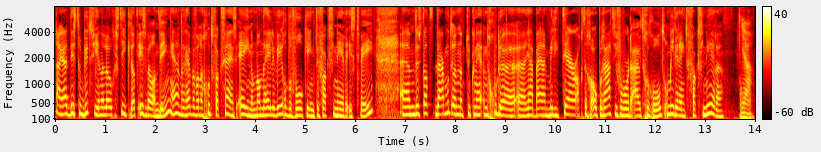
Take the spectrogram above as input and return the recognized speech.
Nou ja, distributie en de logistiek, dat is wel een ding. Hè. Het hebben van een goed vaccin is één. Om dan de hele wereldbevolking te vaccineren is twee. Um, dus dat, daar moet een, natuurlijk een, goede, uh, ja, bijna militairachtige operatie voor worden uitgerold... om iedereen te vaccineren. Ja,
